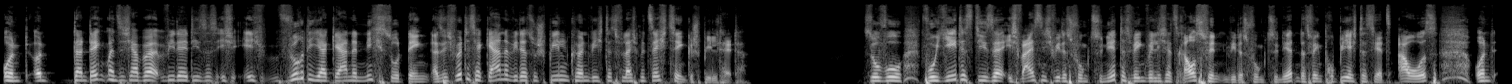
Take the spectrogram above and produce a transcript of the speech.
und, und dann denkt man sich aber wieder dieses, ich, ich würde ja gerne nicht so denken. Also ich würde es ja gerne wieder so spielen können, wie ich das vielleicht mit 16 gespielt hätte. So, wo, wo jedes dieser, ich weiß nicht, wie das funktioniert, deswegen will ich jetzt rausfinden, wie das funktioniert, und deswegen probiere ich das jetzt aus. Und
